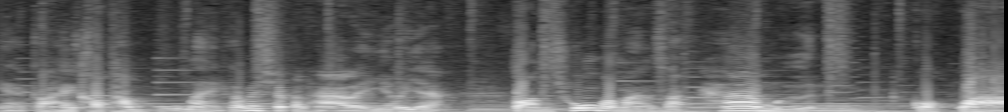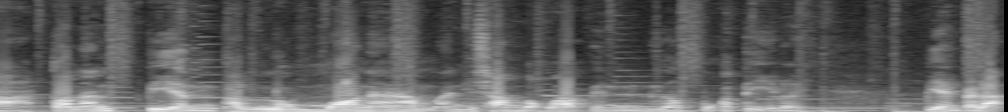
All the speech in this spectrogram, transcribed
เงี้ยก็ให้เขาทำหูใหม่ก็ไม่ใช่ปัญหาอะไรเยอะแยะ ตอนช่วงประมาณสัก 50,000 กว่ากว่าๆตอนนั้นเปลี่ยนพัดลมหม้อน้ำอันนี้ช่างบอกว่าเป็นเรื่องปกติเลย เปลี่ยนไปละ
